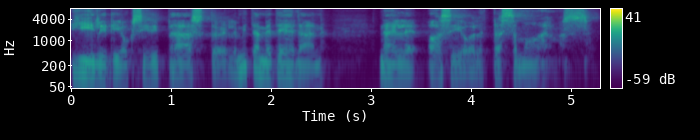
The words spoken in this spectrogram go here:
hiilidioksidipäästöille, mitä me tehdään näille asioille tässä maailmassa.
